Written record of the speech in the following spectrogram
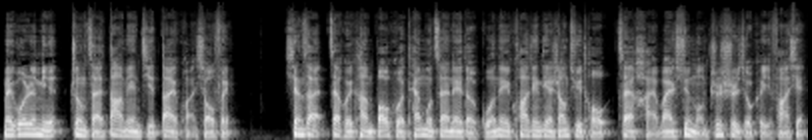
美国人民正在大面积贷款消费。现在再回看包括 Temu 在内的国内跨境电商巨头在海外迅猛之势，就可以发现，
